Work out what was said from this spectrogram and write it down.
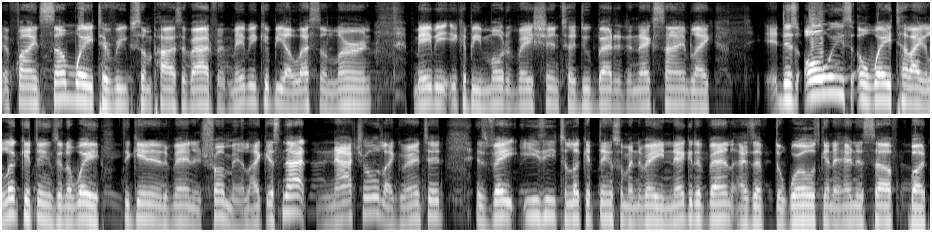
and find some way to reap some positive out of it. Maybe it could be a lesson learned. Maybe it could be motivation to do better the next time. Like there's always a way to like look at things in a way to gain an advantage from it. Like it's not natural. Like granted, it's very easy to look at things from a very negative end, as if the world's gonna end itself. But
